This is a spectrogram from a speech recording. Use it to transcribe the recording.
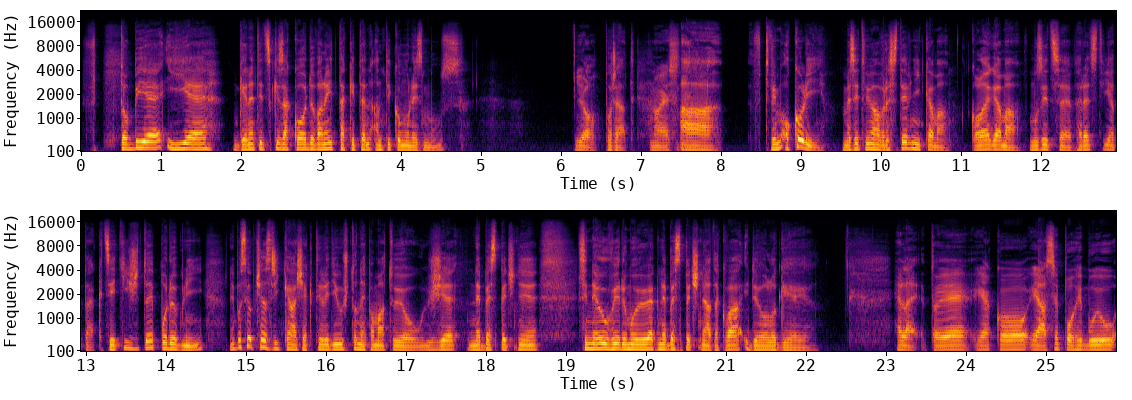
V tobě je geneticky zakódovaný taky ten antikomunismus? Jo. Pořád. No jasně. A v tvém okolí, mezi tvýma vrstevníkama, kolegama v muzice, v herectví a tak, cítíš, že to je podobný? Nebo si občas říkáš, jak ty lidi už to nepamatujou, že nebezpečně si neuvědomují, jak nebezpečná taková ideologie je? Hele, to je jako, já se pohybuju,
